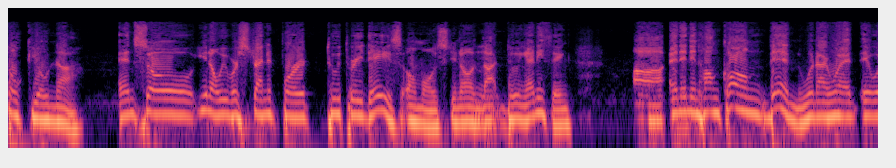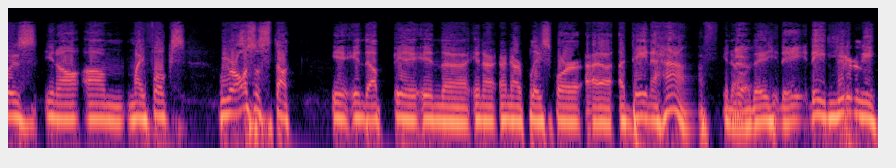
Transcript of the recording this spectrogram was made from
Tokyo na. And so, you know, we were stranded for 2 3 days almost, you know, not doing anything. Uh, and then in Hong Kong, then when I went, it was you know um, my folks. We were also stuck in, in the in the in our in our place for uh, a day and a half. You know, Yeah. they they they literally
